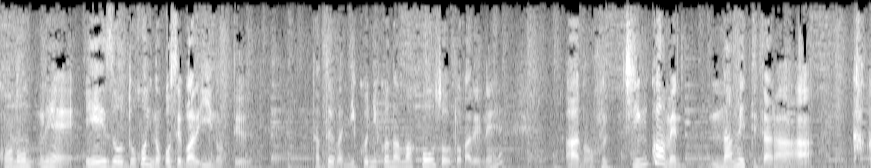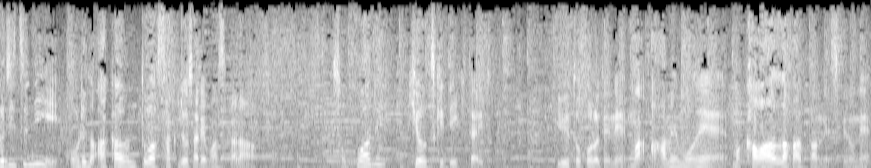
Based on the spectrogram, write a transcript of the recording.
このね、映像どこに残せばいいのっていう。例えばニコニコ生放送とかでね、あの、チンコ飴舐めてたら、確実に俺のアカウントは削除されますから、そこはね、気をつけていきたいと。いうところでね、まあ、雨もね、まあ、変わらなかったんですけどね、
